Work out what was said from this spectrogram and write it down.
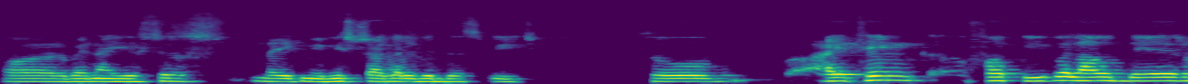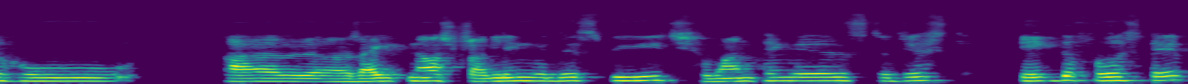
or when i used to like maybe struggle with the speech. So i think for people out there who are uh, right now struggling with this speech one thing is to just take the first step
